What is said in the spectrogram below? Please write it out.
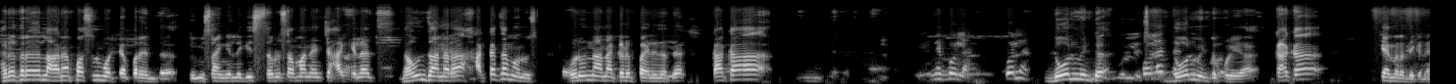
खरं तर लहानापासून मोठ्यापर्यंत तुम्ही सांगितलं की सर्वसामान्यांच्या हाकेला धावून जाणारा हाकाचा माणूस म्हणून नानाकडे पाहिलं जातं. काका नाही बोला. बोला. दोन मिनिटं. दोन मिनिटं पुढे काका कॅमेरा तिकडे.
